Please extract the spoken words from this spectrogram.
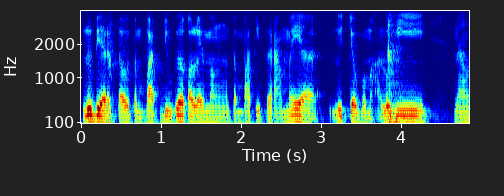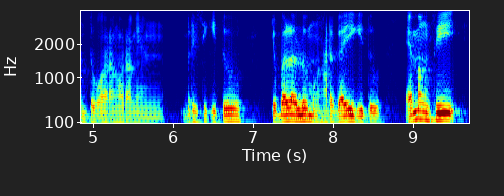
Lu biar tahu tempat juga kalau emang tempat itu rame ya lu coba maklumi. Nah untuk orang-orang yang berisik itu cobalah lu menghargai gitu. Emang sih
